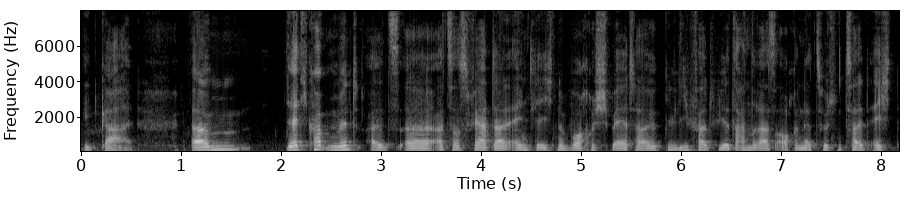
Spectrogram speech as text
egal. Ähm, ja, die kommt mit, als, äh, als das Pferd dann endlich eine Woche später geliefert wird. Sandra ist auch in der Zwischenzeit echt,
